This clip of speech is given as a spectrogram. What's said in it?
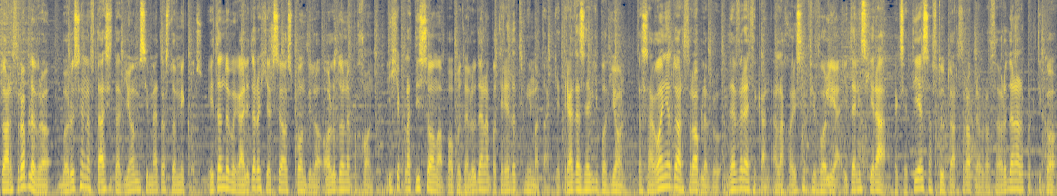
Το αρθρόπλευρο μπορούσε να φτάσει τα 2,5 μέτρα στο μήκος. Ήταν το μεγαλύτερο χερσαίο σπόνδυλο όλων των εποχών. Είχε πλατή σώμα που αποτελούνταν από 30 τμήματα και 30 ζεύγη ποδιών. Τα σαγόνια του αρθρόπλευρου δεν βρέθηκαν, αλλά χωρίς αμφιβολία ήταν ισχυρά. Εξαιτίας αυτού το αρθρόπλευρο θεωρούνταν αρπακτικό.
